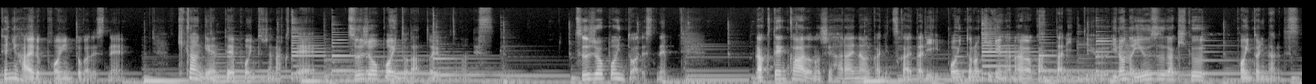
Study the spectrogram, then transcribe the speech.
手に入るポイントがですね、期間限定ポイントじゃなくて、通常ポイントだということなんです。通常ポイントはですね、楽天カードの支払いなんかに使えたり、ポイントの期限が長かったりっていう、いろんな融通が利くポイントになるんです。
